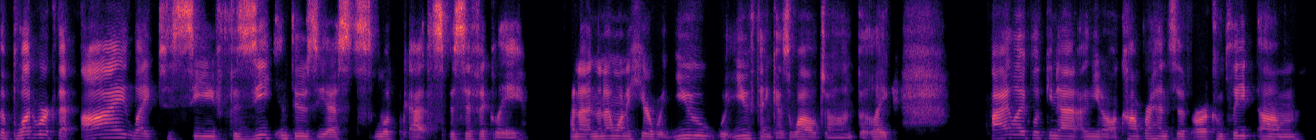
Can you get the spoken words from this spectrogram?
the blood work that I like to see physique enthusiasts look at specifically and, and then I want to hear what you what you think as well, John. But like, I like looking at you know a comprehensive or a complete um,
